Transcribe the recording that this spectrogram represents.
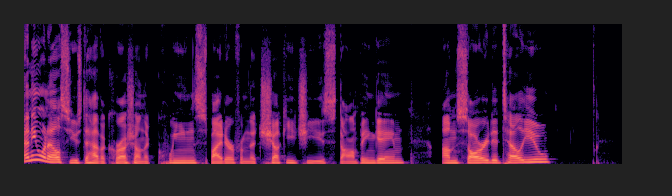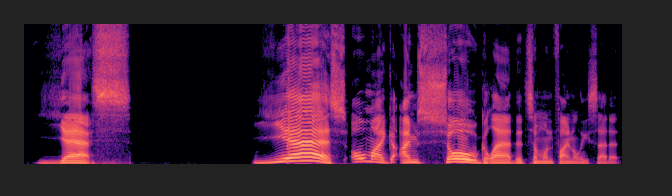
anyone else used to have a crush on the queen spider from the Chuck E. Cheese stomping game, I'm sorry to tell you, yes. Yes. Oh my god. I'm so glad that someone finally said it.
